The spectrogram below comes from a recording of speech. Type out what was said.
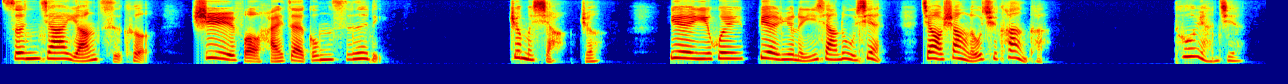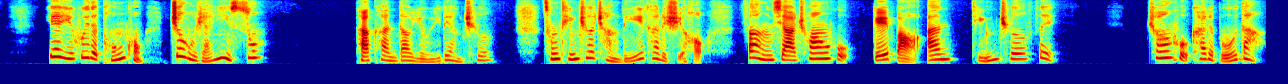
孙家阳此刻是否还在公司里。这么想着。叶一辉辨认了一下路线，就要上楼去看看。突然间，叶一辉的瞳孔骤然一缩，他看到有一辆车从停车场离开的时候，放下窗户给保安停车费。窗户开的不大，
